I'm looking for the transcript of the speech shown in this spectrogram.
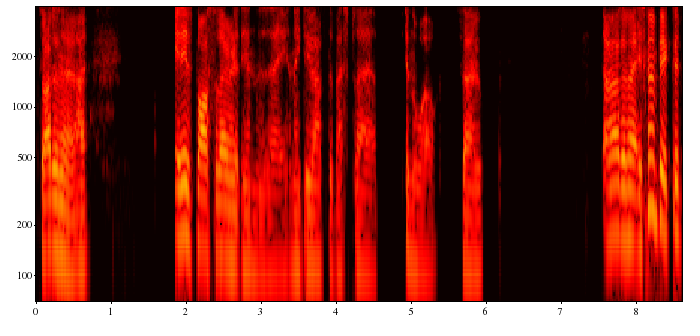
So I don't know. I, it is Barcelona at the end of the day, and they do have the best player in the world. So I don't know. It's going to be a good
